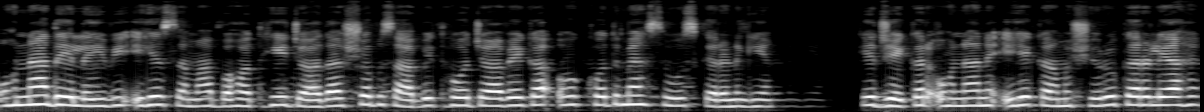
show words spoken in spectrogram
ਉਹਨਾਂ ਦੇ ਲਈ ਵੀ ਇਹ ਸਮਾਂ ਬਹੁਤ ਹੀ ਜ਼ਿਆਦਾ ਸ਼ੁਭ ਸਾਬਿਤ ਹੋ ਜਾਵੇਗਾ, ਉਹ ਖੁਦ ਮਹਿਸੂਸ ਕਰਨਗੀਆਂ ਕਿ ਜੇਕਰ ਉਹਨਾਂ ਨੇ ਇਹ ਕੰਮ ਸ਼ੁਰੂ ਕਰ ਲਿਆ ਹੈ,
